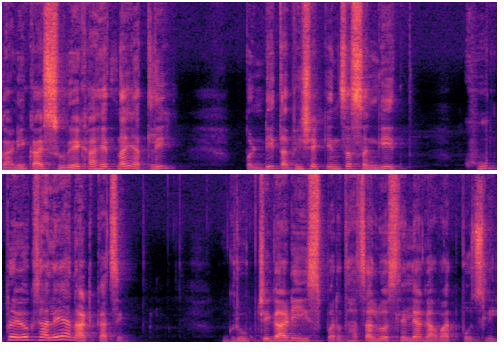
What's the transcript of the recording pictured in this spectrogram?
गाणी काय सुरेख आहेत ना यातली? पंडित अभिषेकींचं संगीत. खूप प्रयोग झाले या नाटकाचे. ग्रुपची गाडी स्पर्धा चालू असलेल्या गावात पोचली.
